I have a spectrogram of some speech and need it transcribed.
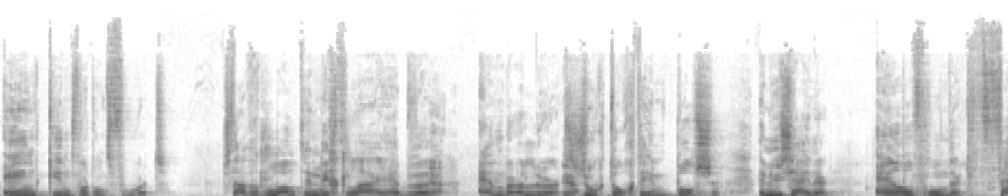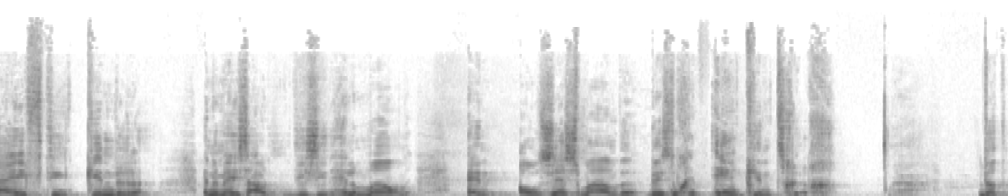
één kind wordt ontvoerd, staat het land in lichte laaien. Hebben we Amber Alert, zoektochten in bossen. En nu zijn er 1115 kinderen en de meeste ouders die zien helemaal... En al zes maanden, er is nog geen één kind terug. Ja. Dat,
